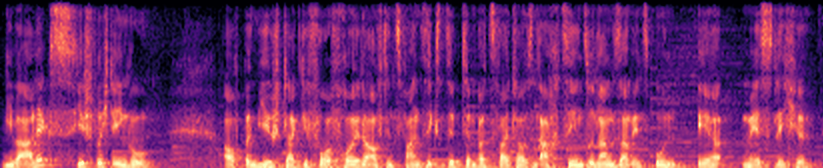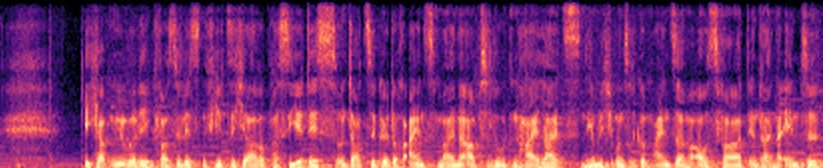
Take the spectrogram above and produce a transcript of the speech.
Lieber Alex, hier spricht Ingo. Auch bei mir steigt die Vorfreude auf den 20. September 2018 so langsam ins Unermessliche. Ich habe mir überlegt, was die letzten 40 Jahre passiert ist und dazu gehört auch eins meiner absoluten Highlights, nämlich unsere gemeinsame Ausfahrt in deiner Ente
